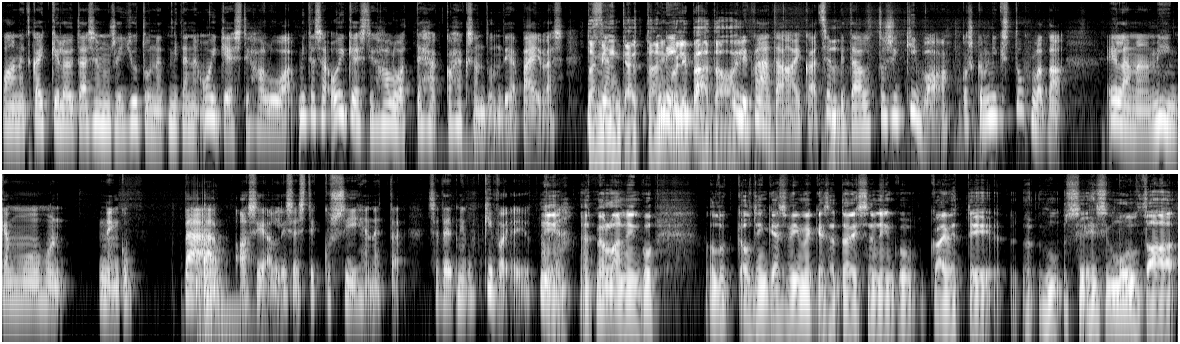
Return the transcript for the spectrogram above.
vaan että kaikki löytää semmoisen jutun, että mitä ne oikeasti haluaa, mitä sä oikeasti haluat tehdä kahdeksan tuntia päivässä. Tai mihin käyttää niin ylipäätään aikaa. Ylipäätään aikaa. Että sen mm. pitää olla tosi kivaa, koska miksi tuhlata elämää mihinkään muuhun niin kuin pääasiallisesti kuin siihen, että sä teet niin kuin kivoja juttuja. Niin, että me ollaan niinku, oltiin kes, viime kesä töissä, niinku, kaivettiin mu- siis multaa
